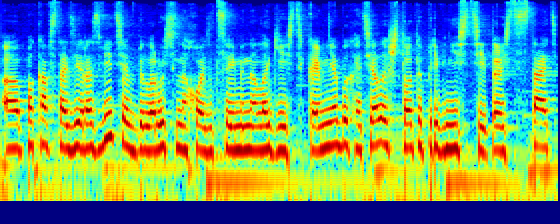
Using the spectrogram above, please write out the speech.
а, пока в стадии развития в Беларуси находится именно логистика, и мне бы хотелось что-то привнести, то есть стать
